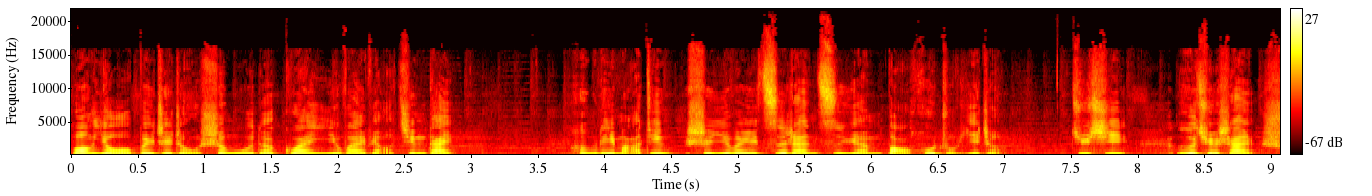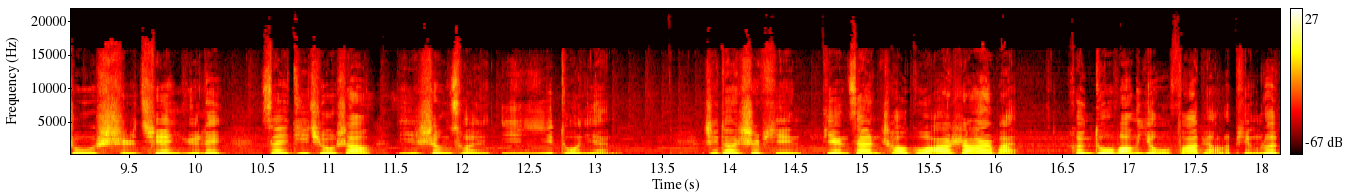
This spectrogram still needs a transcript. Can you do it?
网友被这种生物的怪异外表惊呆。亨利·马丁是一位自然资源保护主义者。据悉，鳄雀鳝属史前鱼类。在地球上已生存一亿多年。这段视频点赞超过二十二万，很多网友发表了评论。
